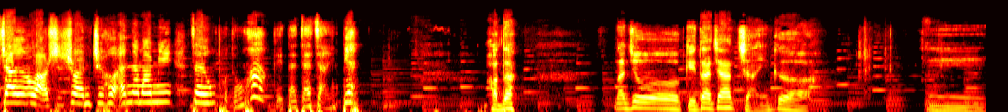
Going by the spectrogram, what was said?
张扬老师说完之后，安娜妈咪再用普通话给大家讲一遍。好的，那就给大家讲一个，嗯，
